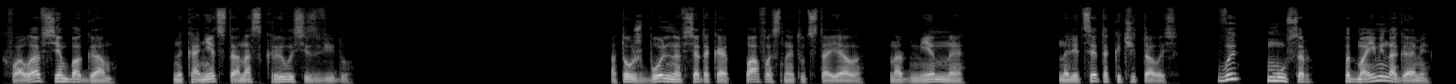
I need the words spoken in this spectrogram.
Хвала всем богам! Наконец-то она скрылась из виду. А то уж больно вся такая пафосная тут стояла. надменная. На лице так и читалось. «Вы — мусор, под моими ногами».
